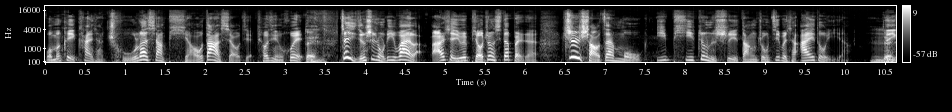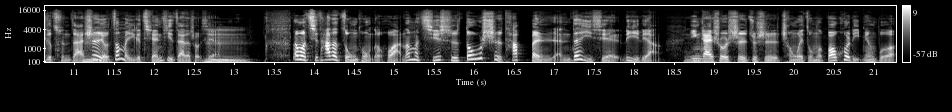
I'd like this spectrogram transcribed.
我们可以看一下，除了像朴大小姐、朴槿惠，对嗯这已经是一种例外了。而且因为嗯朴正熙他本人，至少在某一批政治势力当中，基本像 idol 一样嗯的一个存在，是有嗯这么一个前提在的。首先，嗯那么其他的总统的话，那么其实都是他本人的一些力量。嗯应该说是就是成为总统，包括李明博。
